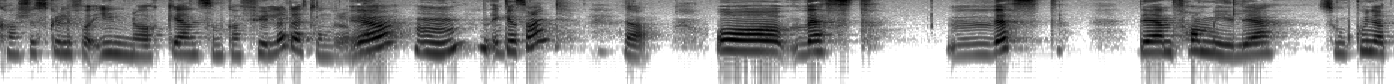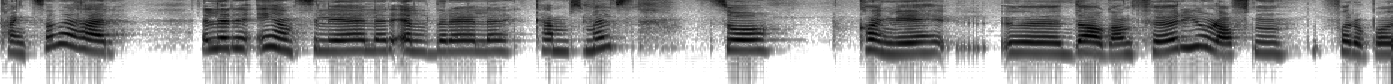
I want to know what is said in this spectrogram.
kanskje skulle få inn noen som kan fylle det tomrommet? Ja, mm, ikke sant? Ja. Og hvis, hvis det er en familie som kunne tenkt seg det her, eller enslige eller eldre eller hvem som helst, så kan vi dagene før julaften dra på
